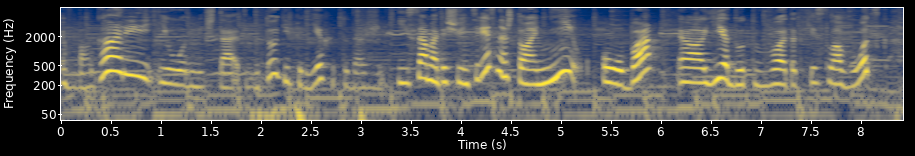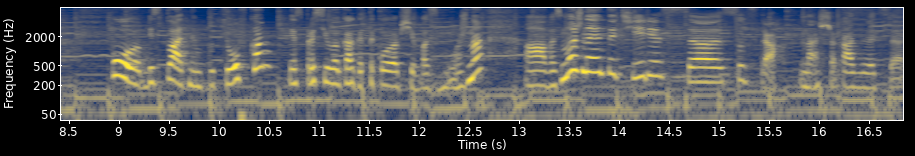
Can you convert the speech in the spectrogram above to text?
В Болгарии, и он мечтает в итоге переехать туда жить. И самое еще интересное, что они оба э, едут в этот Кисловодск по бесплатным путевкам. Я спросила, как это такое вообще возможно. А, возможно, это через э, соцстрах наш, оказывается.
